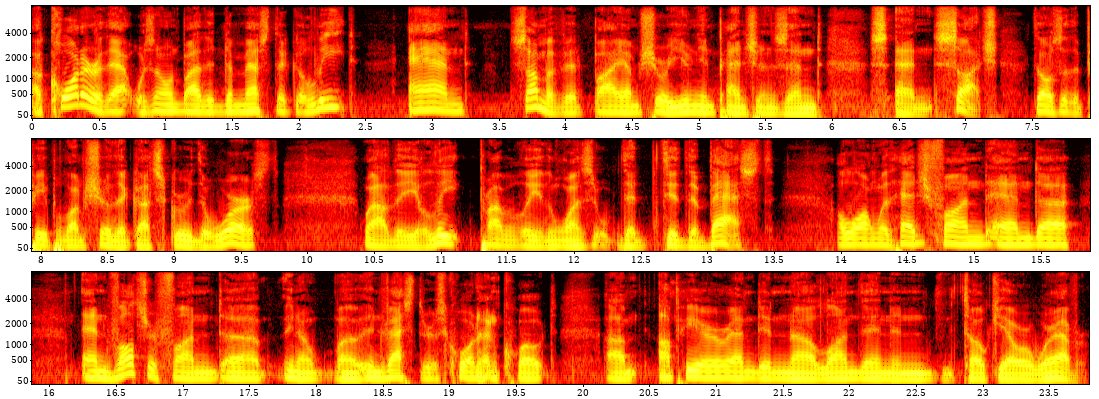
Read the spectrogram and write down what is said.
a quarter of that was owned by the domestic elite and some of it by, I'm sure, union pensions and and such. Those are the people I'm sure that got screwed the worst well, the elite probably the ones that did the best, along with hedge fund and uh, and vulture fund, uh, you know, uh, investors, quote unquote, um, up here and in uh, London and Tokyo or wherever.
